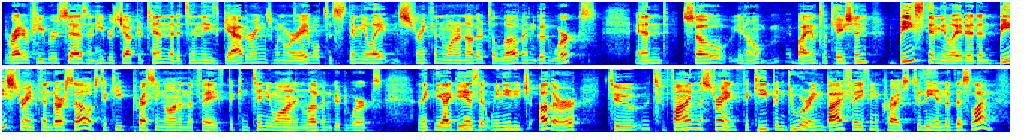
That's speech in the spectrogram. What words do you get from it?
the writer of Hebrews says in Hebrews chapter 10 that it's in these gatherings when we're able to stimulate and strengthen one another to love and good works. And so, you know, by implication, be stimulated and be strengthened ourselves to keep pressing on in the faith, to continue on in love and good works. I think the idea is that we need each other to, to find the strength to keep enduring by faith in Christ to the end of this life.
